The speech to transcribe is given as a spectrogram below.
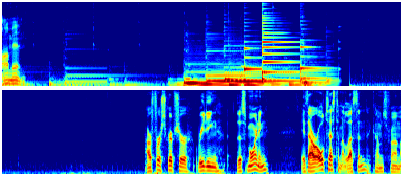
Amen. Our first scripture reading this morning is our Old Testament lesson. It comes from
